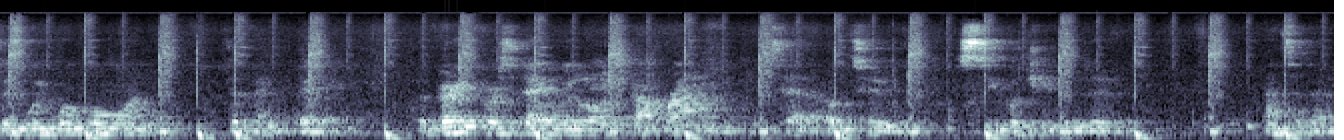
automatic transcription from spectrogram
because we were born to think big. The very first day we launched our brand, we said, O2, see what you can do. That's about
